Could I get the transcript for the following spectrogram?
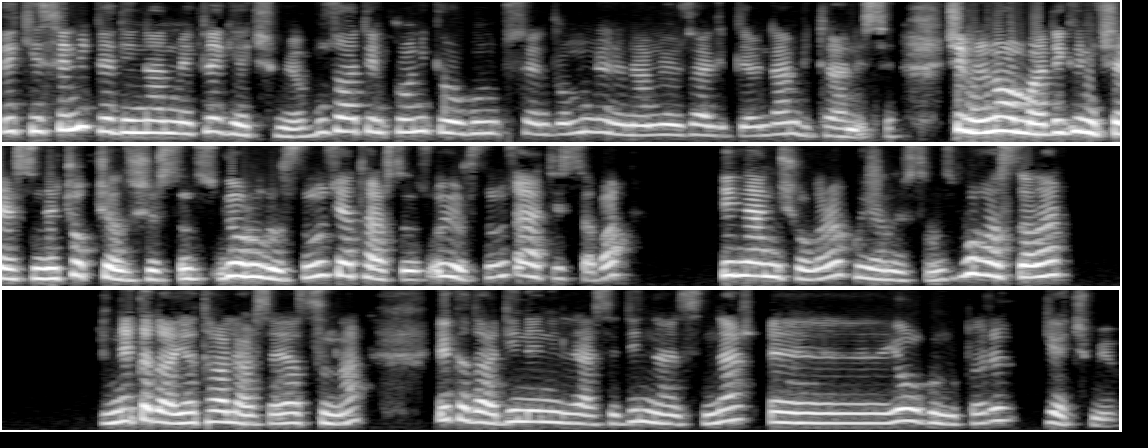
ve kesinlikle dinlenmekle geçmiyor. Bu zaten kronik yorgunluk sendromunun en önemli özelliklerinden bir tanesi. Şimdi normalde gün içerisinde çok çalışırsınız, yorulursunuz, yatarsınız, uyursunuz. Ertesi sabah dinlenmiş olarak uyanırsınız. Bu hastalar ne kadar yatarlarsa yatsınlar, ne kadar dinlenirlerse dinlensinler, e, yorgunlukları geçmiyor.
